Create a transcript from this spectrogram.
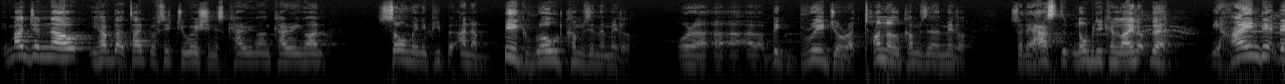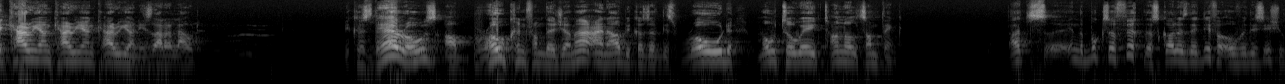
Imagine now you have that type of situation, it's carrying on, carrying on. So many people, and a big road comes in the middle, or a, a, a big bridge or a tunnel comes in the middle. So there has to, nobody can line up there. Behind it, they carry on, carry on, carry on. Is that allowed? Because their rows are broken from the Jama'ah now because of this road, motorway, tunnel, something. That's uh, in the books of fiqh. The scholars they differ over this issue.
